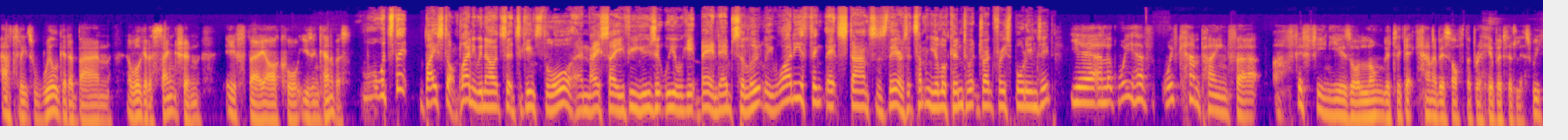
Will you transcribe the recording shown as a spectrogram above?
Athletes will get a ban and will get a sanction if they are caught using cannabis. What's that based on? Plainly, we know it's it's against the law, and they say if you use it, we will get banned. Absolutely. Why do you think that stance is there? Is it something you look into at Drug Free Sport NZ? Yeah, and look, we have we've campaigned for 15 years or longer to get cannabis off the prohibited list. We,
